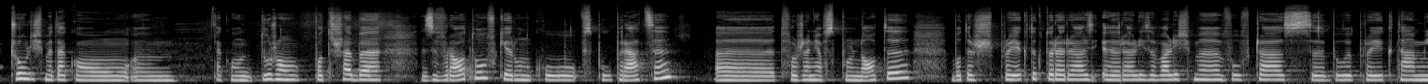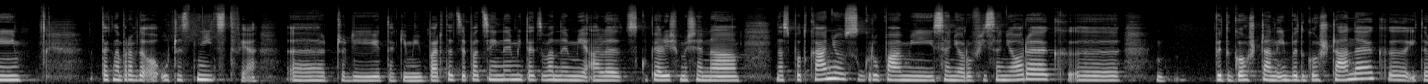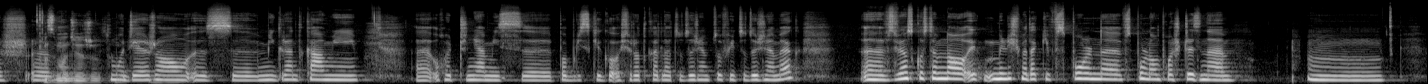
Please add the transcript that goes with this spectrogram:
czuliśmy taką, taką dużą potrzebę zwrotu w kierunku współpracy, tworzenia wspólnoty, bo też projekty, które reali- realizowaliśmy wówczas były projektami tak naprawdę o uczestnictwie, e, czyli takimi partycypacyjnymi tak zwanymi, ale skupialiśmy się na, na spotkaniu z grupami seniorów i seniorek, e, bydgoszczan i bydgoszczanek e, i też e, Z młodzieżą z, młodzieżą, e, z migrantami, e, uchodźczyniami z e, pobliskiego ośrodka dla cudzoziemców i cudzoziemek. E, W związku z tym no, mieliśmy taki wspólny, wspólną płaszczyznę mm,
